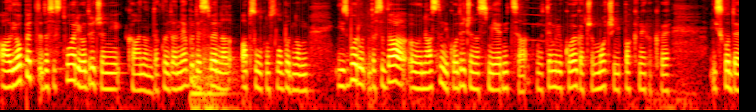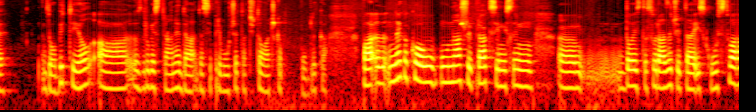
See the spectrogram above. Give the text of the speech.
ali opet da se stvori određeni kanon, dakle da ne bude sve na apsolutno slobodnom izboru, da se da uh, nastavniku određena smjernica na temelju kojega će moći ipak nekakve ishode dobiti, jel? a s druge strane da, da se privuče ta čitalačka publika. Pa uh, nekako u, u našoj praksi, mislim, um, doista su različita iskustva.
